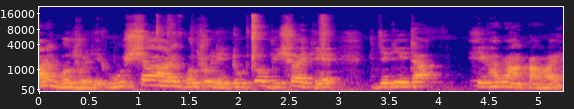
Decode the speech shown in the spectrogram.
আর গোধূলি। উষা আর গোধূলি দুটো বিষয়কে যদি এটা এইভাবে আঁকা হয়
